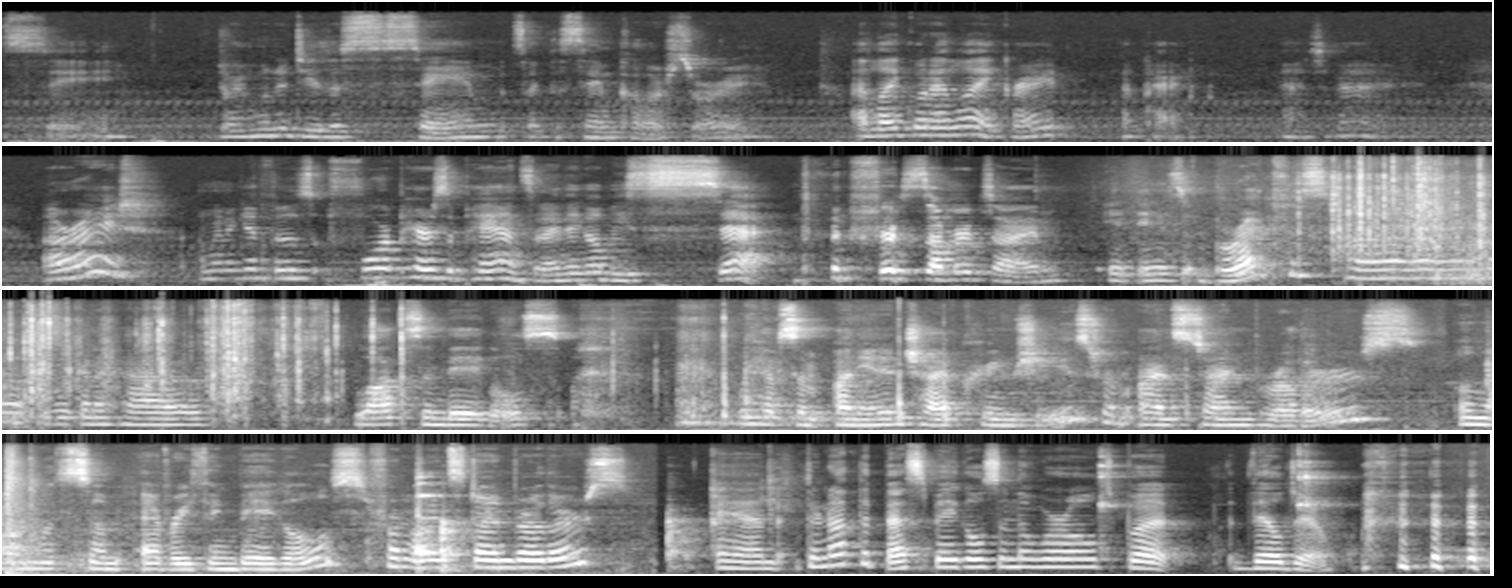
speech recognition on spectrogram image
let's see. Do I want to do the same? It's like the same color story. I like what I like, right? Okay, add to bag. All right, I'm gonna get those four pairs of pants and I think I'll be set for summertime. It is breakfast time. We're gonna have lots and bagels. We have some onion and chive cream cheese from Einstein Brothers, along with some everything bagels from Einstein Brothers. And they're not the best bagels in the world, but they'll do.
